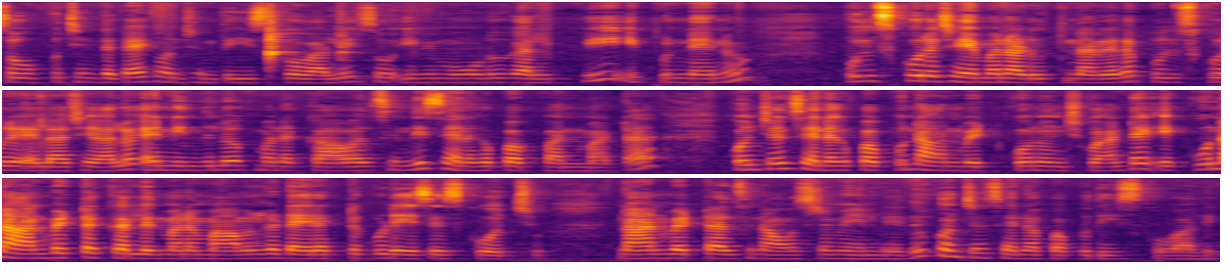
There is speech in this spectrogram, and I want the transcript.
సో ఉప్పు చింతకాయ కొంచెం తీసుకోవాలి. సో ఇవి మూడు కలిపి ఇప్పుడు నేను పులుసు కూర చేయమని అడుగుతున్నారు కదా పులుసు కూర ఎలా చేయాలో. అండ్ ఇందులోకి మనకు కావాల్సింది శనగపప్పు అనమాట కొంచెం శనగపప్పు నానబెట్టుకొని ఉంచుకో. అంటే ఎక్కువ నానబెట్టక్కర్లేదు. మనం మామూలుగా డైరెక్ట్గా కూడా వేసేసుకోవచ్చు. నానబెట్టాల్సిన అవసరం ఏం లేదు. కొంచెం శనగపప్పు తీసుకోవాలి.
